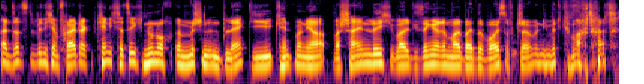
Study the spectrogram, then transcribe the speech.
Ansonsten bin ich am Freitag, kenne ich tatsächlich nur noch äh, Mission in Black. Die kennt man ja wahrscheinlich, weil die Sängerin mal bei The Voice of Germany mitgemacht hat.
